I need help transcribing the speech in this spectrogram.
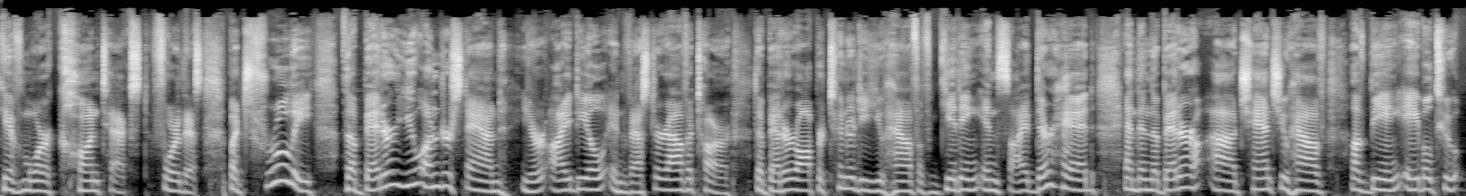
give more context for this. But truly, the better you understand your ideal investor avatar, the better opportunity you have of getting inside their head, and then the better uh, chance you have of being able to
